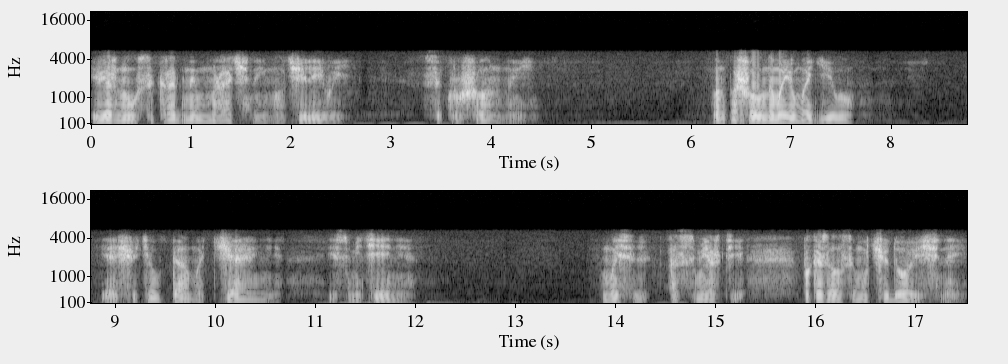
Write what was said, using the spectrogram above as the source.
и вернулся к родным мрачный, молчаливый, сокрушенный. Он пошел на мою могилу и ощутил там отчаяние и смятение. Мысль о смерти показалась ему чудовищной.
